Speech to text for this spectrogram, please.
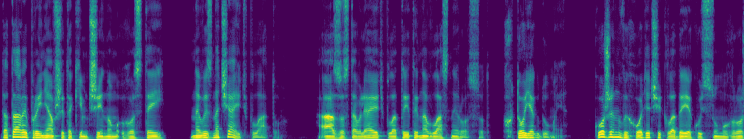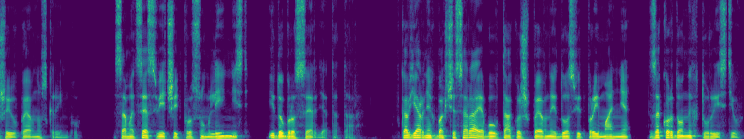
Татари, прийнявши таким чином гостей, не визначають плату, а зоставляють платити на власний розсуд, хто як думає. Кожен, виходячи, кладе якусь суму грошей в певну скриньку. Саме це свідчить про сумлінність і добросердя татар. Кав'ярнях Бахчисарая був також певний досвід приймання закордонних туристів,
